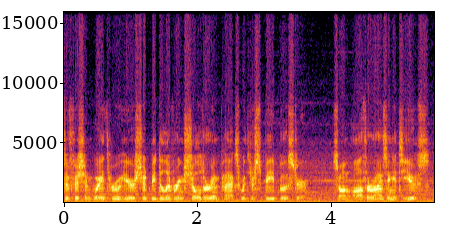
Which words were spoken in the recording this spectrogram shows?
Most efficient way through here should be delivering shoulder impacts with your speed booster, so I'm authorizing its use.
